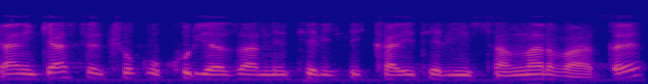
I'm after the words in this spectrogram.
Yani gerçekten çok okur yazar, nitelikli, kaliteli insanlar vardı.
